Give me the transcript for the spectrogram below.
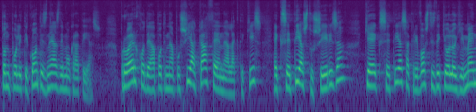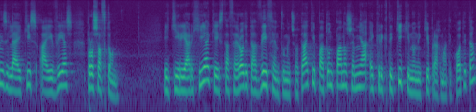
των πολιτικών της Νέας Δημοκρατίας. Προέρχονται από την απουσία κάθε εναλλακτικής εξαιτίας του ΣΥΡΙΖΑ και εξαιτίας ακριβώς της δικαιολογημένης λαϊκής αηδίας προς αυτόν. Η κυριαρχία και η σταθερότητα δήθεν του Μητσοτάκη πατούν πάνω σε μια εκρηκτική κοινωνική πραγματικότητα.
